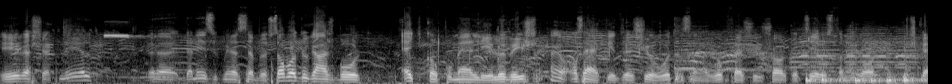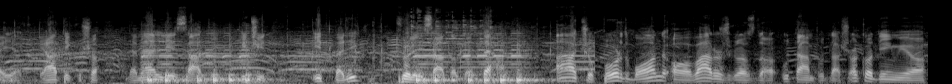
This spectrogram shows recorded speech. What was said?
éveseknél, de nézzük mi lesz ebből a szabadrugásból, egy kapu mellé lövés, az elképzelés jó volt, hiszen a jobb felső sarkot célozta meg a Bicskelyek játékosa, de mellé szállt egy kicsit. Itt pedig fölé szálltatott. Tehát a csoportban a Városgazda Utánpótlás Akadémia,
